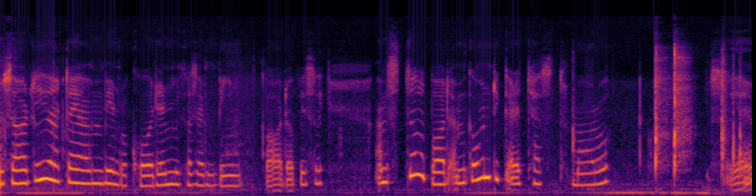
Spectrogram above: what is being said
I'm sorry that I haven't been recording because I'm being bored, obviously. I'm still bored. I'm going to get a test tomorrow. So, yeah.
